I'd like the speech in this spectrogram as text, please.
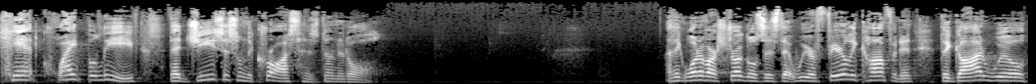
can't quite believe that Jesus on the cross has done it all. I think one of our struggles is that we are fairly confident that God will,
